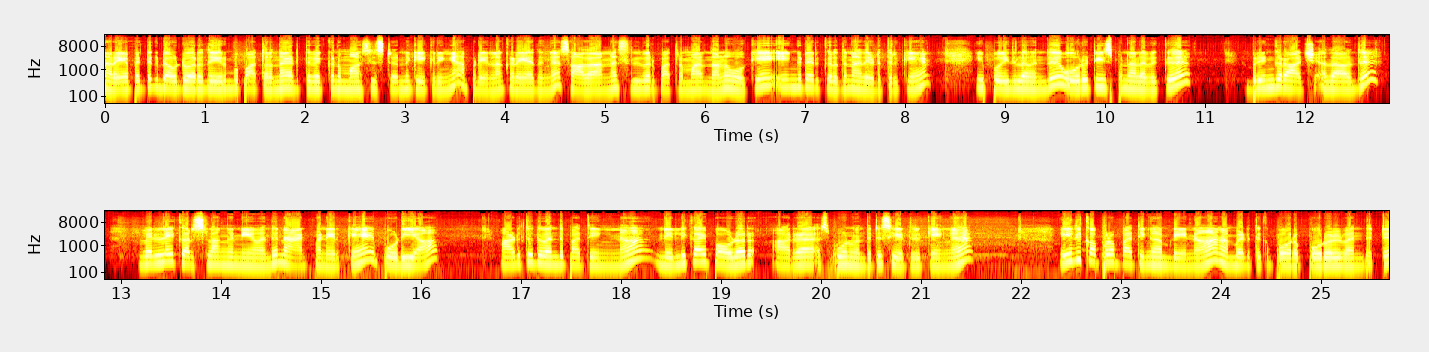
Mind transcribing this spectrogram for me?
நிறைய பேர்த்துக்கு டவுட் வருது இரும்பு பாத்திரம் தான் எடுத்து வைக்கணுமா சிஸ்டர்னு கேட்குறீங்க அப்படியெல்லாம் கிடையாதுங்க. சாதாரண சில்வர் பாத்திரமாக இருந்தாலும் ஓகே எங்கிட்ட இருக்கிறது நான் அதை எடுத்திருக்கேன். இப்போ இதில் வந்து ஒரு டீஸ்பூன் அளவுக்கு பிரிங்கராஜ் அதாவது வெள்ளை கரிசலாங்கண்ணியை வந்து நான் ஆட் பண்ணியிருக்கேன். பொடியாக அடுத்தது வந்து பார்த்திங்கன்னா நெல்லிக்காய் பவுடர் அரை ஸ்பூன் வந்துட்டு சேர்த்துருக்கேங்க. இதுக்கப்புறம் பார்த்திங்க அப்படின்னா நம்ம இடத்துக்கு போகிற பொருள் வந்துட்டு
